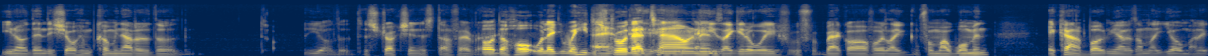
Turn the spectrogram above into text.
you know, then they show him coming out of the, you know, the destruction and stuff. Ever. Oh, the whole like when he And- destroyed that and he- town, and, and, he's like, "Get away, f- back off," or like for my woman. It kind of bugged me out because I'm like, "Yo, my,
